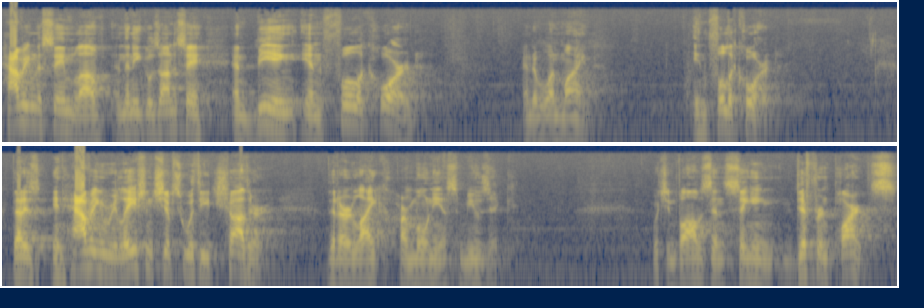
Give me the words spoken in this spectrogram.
having the same love. And then he goes on to say, and being in full accord and of one mind. In full accord. That is, in having relationships with each other that are like harmonious music, which involves in singing different parts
